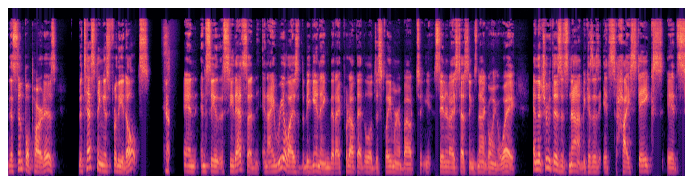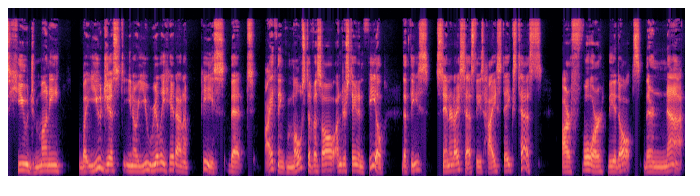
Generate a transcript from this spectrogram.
The simple part is the testing is for the adults. Yeah. And and see see that's a and I realized at the beginning that I put out that little disclaimer about standardized testing is not going away. And the truth is it's not because it's, high stakes, it's huge money, but you just, you know, you really hit on a piece that I think most of us all understand and feel that these standardized tests, these high stakes tests are for the adults. They're not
